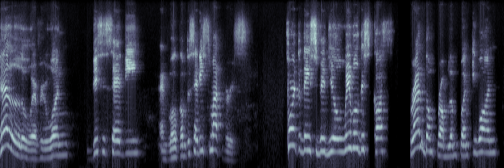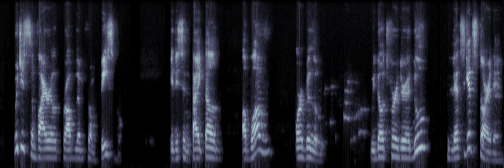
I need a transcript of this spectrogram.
Hello everyone, this is Sedi and welcome to Sedi's Mathverse. For today's video, we will discuss Random Problem 21, which is a viral problem from Facebook. It is entitled Above or Below. Without further ado, let's get started.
